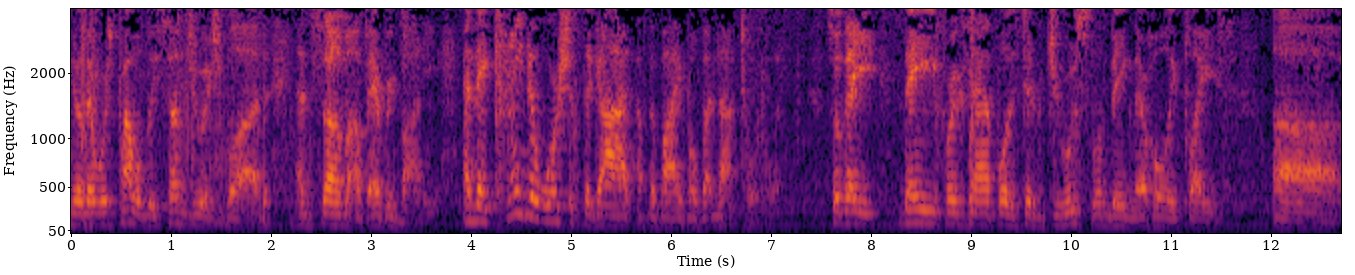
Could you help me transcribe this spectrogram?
You know, there was probably some Jewish blood and some of everybody, and they kind of worshiped the God of the Bible, but not totally. So they they, for example, instead of Jerusalem being their holy place. Uh,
